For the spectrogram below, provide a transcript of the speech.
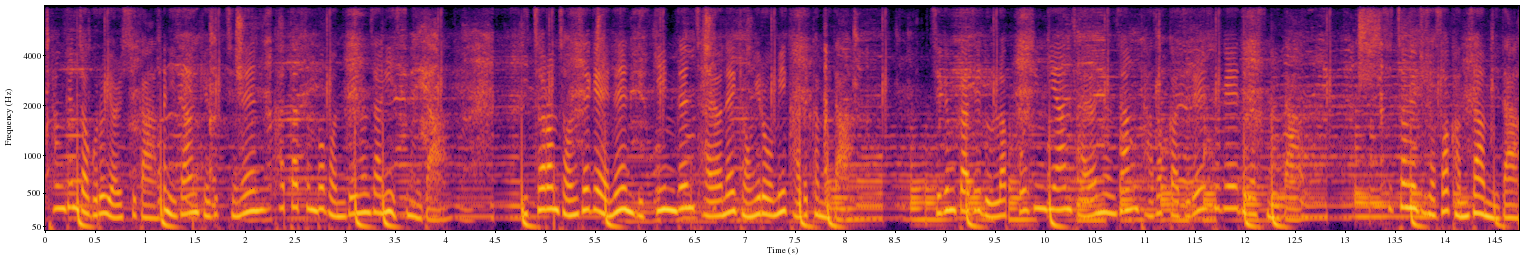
평균적으로 10시간 이상 계속 치는 카타툼보 번개 현상이 있습니다. 이처럼 전 세계에는 믿기 힘든 자연의 경이로움이 가득합니다. 지금까지 놀랍고 신기한 자연 현상 5가지를 소개해드렸습니다. 시청해주셔서 감사합니다.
